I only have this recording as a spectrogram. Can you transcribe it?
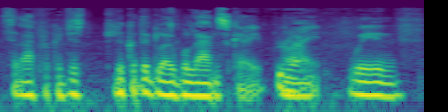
South Africa, just look at the global landscape, yeah. right? With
